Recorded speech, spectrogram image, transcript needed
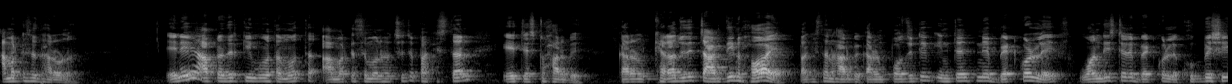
আমার কাছে ধারণা। এ নিয়ে আপনাদের কি মতামত? আমার কাছে মনে হচ্ছে যে পাকিস্তান এই টেস্টও হারবে। কারণ খেলা যদি চার দিন হয়, পাকিস্তান হারবে। কারণ পজিটিভ ইন্টেন্ট নিয়ে ব্যাট করলে ওয়ান ডে স্টারে ব্যাট করলে খুব বেশি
